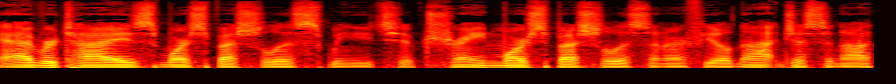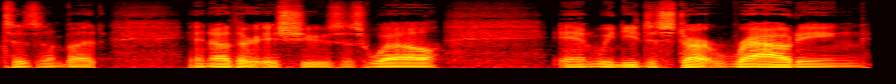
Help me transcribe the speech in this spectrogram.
advertise more specialists. We need to train more specialists in our field, not just in autism, but in other issues as well. And we need to start routing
